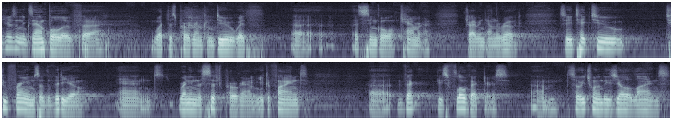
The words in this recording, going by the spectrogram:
here's an example of uh, what this program can do with uh, a single camera driving down the road. So you take two, two frames of the video and running the SIFT program, you could find uh, these flow vectors. Um, so each one of these yellow lines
